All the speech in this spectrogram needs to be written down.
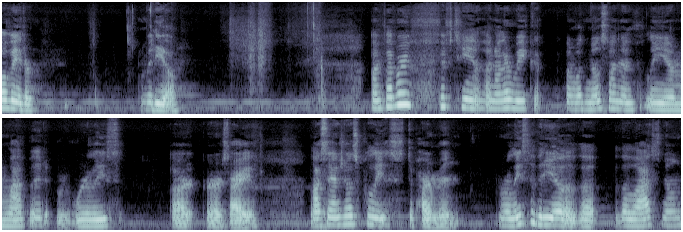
Elevator video. On February 15th, another week with no sign of Liam Lapid release, or, or sorry, Los Angeles Police Department released a video of the, the last known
